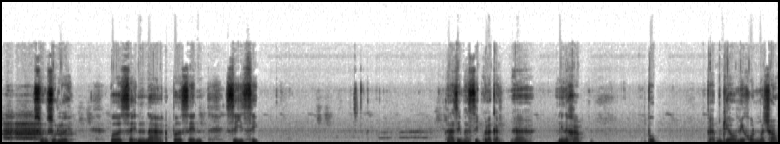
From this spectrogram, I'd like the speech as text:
20 สูงสุดเลย เปอร์เซ็นต์นะ เปอร์เซ็นต์40 50 50ก็แล้วกันอ่านี่นะครับ ปุ๊บ แป๊บเดียวมีคนมาเช่า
